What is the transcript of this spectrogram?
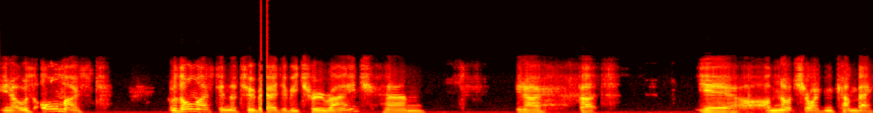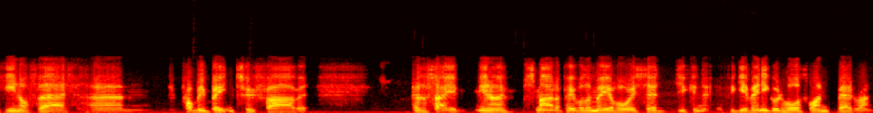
You know, it was almost it was almost in the too bad to be true range. Um, you know, but yeah, I'm not sure I can come back in off that. Um, probably beaten too far, but as I say, you know, smarter people than me have always said you can forgive any good horse one bad run.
